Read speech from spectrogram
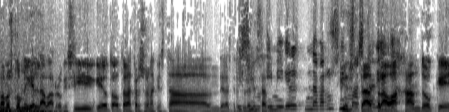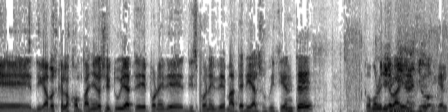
Vamos con Miguel Navarro, que sí, que otra, otra persona que está de la Y, tertulia que está, y Miguel Navarro sin que está mascarilla. trabajando, que digamos que los compañeros y tú ya te ponéis de, disponéis de material suficiente. ¿Cómo lo Sí, lleváis, mira, yo- Miguel?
